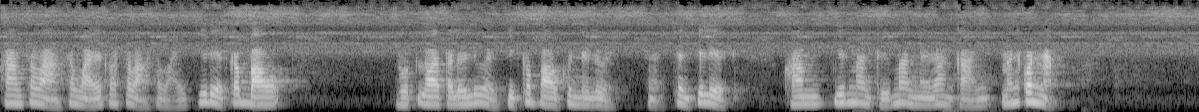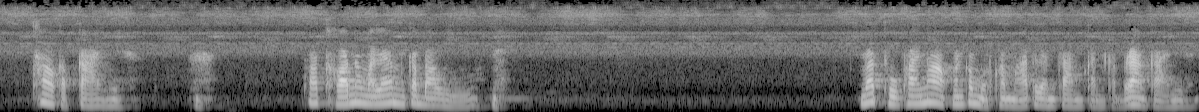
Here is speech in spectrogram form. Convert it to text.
ความสว่างสวัยก็สว่างสวัยกิเลสก็เบา หลุดลอยไปเรื่อยๆจิตก็เบาขึ้นเรื่อยๆเช่นกิเลสความยึดมั่นถือมั่นในร่างกาย มันก็หนัก เท่ากับกายนี่พอถอนออกมาแล้วมันก็เบาอยู่วัตถุภายนอกมันก็หมดความหมายไปตามๆกันกับร่างกายนี่แหละ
